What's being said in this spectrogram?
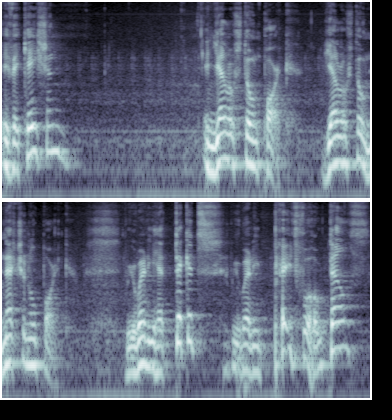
a vacation in Yellowstone Park, Yellowstone National Park. We already had tickets, we already paid for hotels,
